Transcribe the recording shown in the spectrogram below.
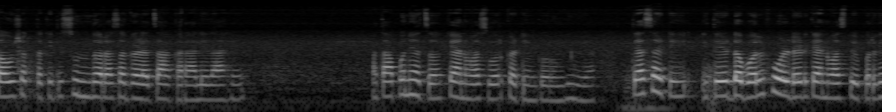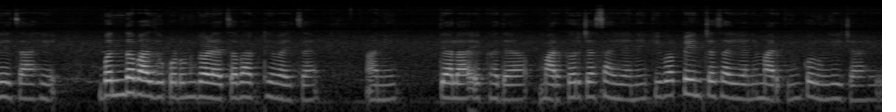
पाहू शकता किती सुंदर असा गळ्याचा आकार आलेला आहे. आता आपण याचं कॅनव्हासवर कटिंग करून घेऊया. त्यासाठी इथे डबल फोल्डेड कॅनव्हास पेपर घ्यायचा आहे. बंद बाजूकडून गळ्याचा भाग ठेवायचा आहे आणि त्याला एखाद्या मार्करच्या साह्याने किंवा पेनच्या साह्याने मार्किंग करून घ्यायचे आहे.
